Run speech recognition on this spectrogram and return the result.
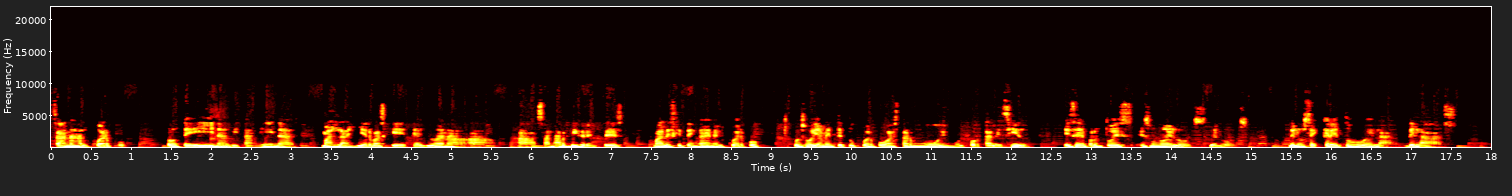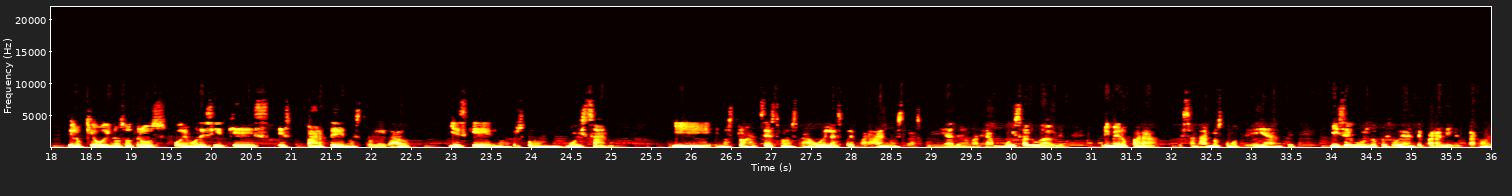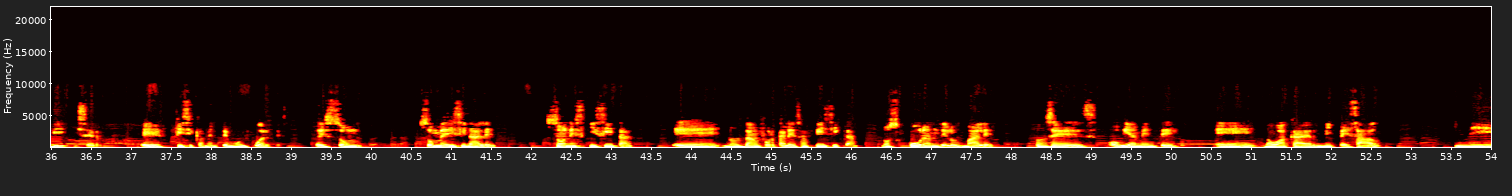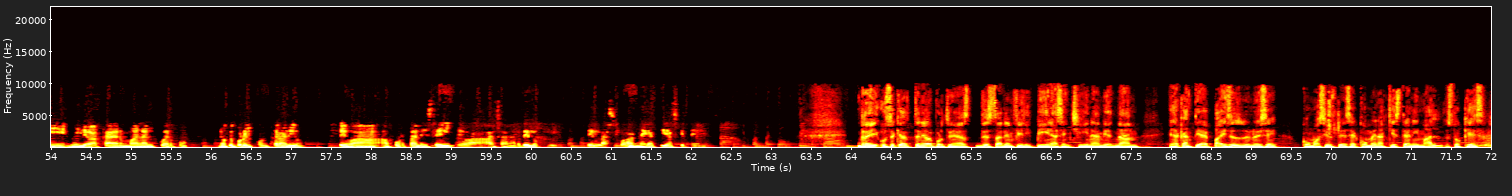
sanas al cuerpo, proteínas, vitaminas, más las hierbas que te ayudan a sanar diferentes males que tengas en el cuerpo, pues obviamente tu cuerpo va a estar muy, muy fortalecido. Ese de pronto es, es uno de los, de los, de los secretos de, la, de, las, de lo que hoy nosotros podemos decir que es, es parte de nuestro legado y es que nosotros comemos muy sano y nuestros ancestros, nuestras abuelas preparaban nuestras comidas de una manera muy saludable, primero para sanarnos como te dije antes y segundo pues obviamente para alimentarnos y ser eh, físicamente muy fuertes. Entonces son, son medicinales, son exquisitas, eh, nos dan fortaleza física, nos curan de los males. Entonces, obviamente, eh, no va a caer ni pesado, ni, ni, le va a caer mal al cuerpo, sino que por el contrario, te va a fortalecer y te va a sanar de lo que, de las cosas negativas que tengas. Rey, usted que ha tenido la oportunidad de estar en Filipinas, en China, en Vietnam, esa cantidad de países donde uno dice, ¿cómo así ustedes se comen aquí este animal? ¿Esto qué es?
